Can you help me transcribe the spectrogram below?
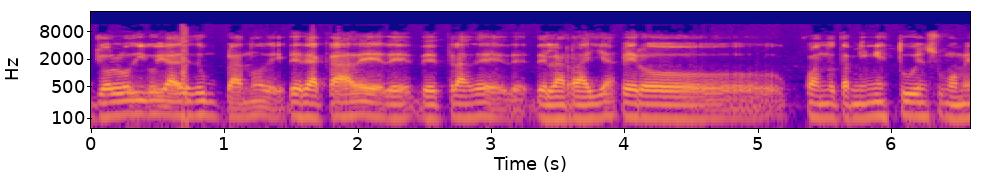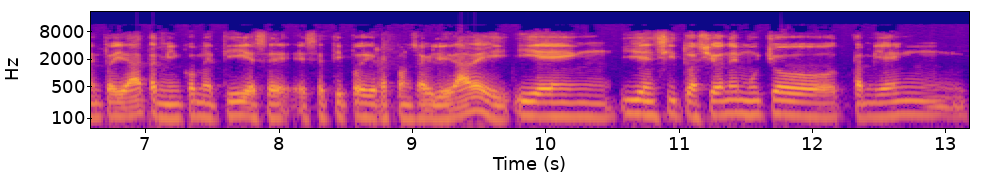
yo lo digo ya desde un plano de, desde acá de, de- detrás de, de- la raya, pero cuando también estuve en su momento allá también cometí ese, ese tipo de irresponsabilidades y, y en, y en situaciones mucho también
